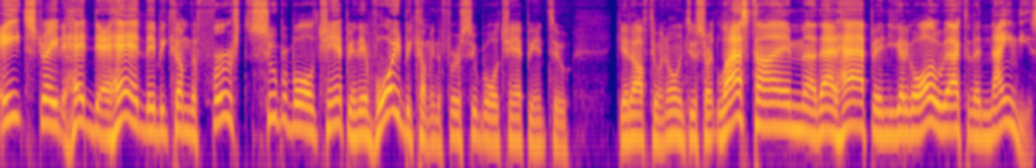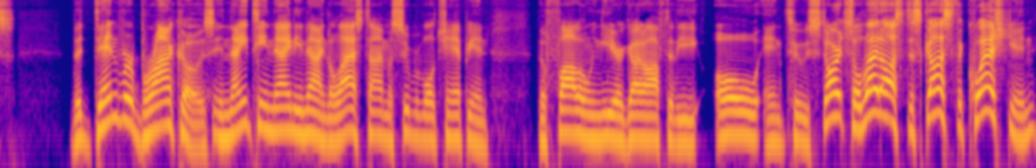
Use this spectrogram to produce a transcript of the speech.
eight straight head to head. They become the first Super Bowl champion. They avoid becoming the first Super Bowl champion to get off to an 0 2 start. Last time uh, that happened, you got to go all the way back to the 90s. The Denver Broncos in 1999, the last time a Super Bowl champion the following year got off to the 0 and 2 start. So let us discuss the question,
